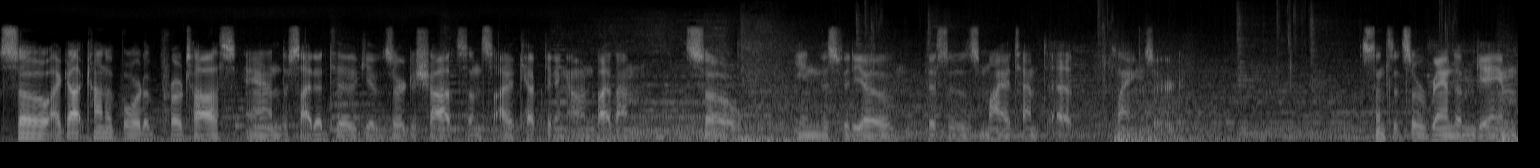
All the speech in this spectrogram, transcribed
So I got kind of bored of Protoss and decided to give Zerg a shot since I kept getting owned by them. So in this video, this is my attempt at playing Zerg. Since it's a random game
